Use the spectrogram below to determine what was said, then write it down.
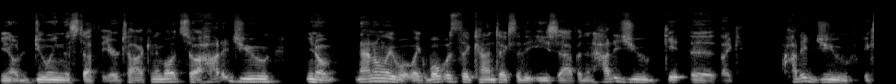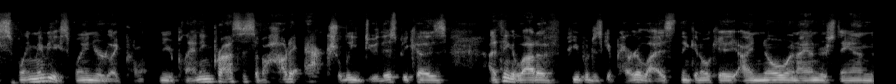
you know doing the stuff that you're talking about. So how did you you know not only what like what was the context of the esop and then how did you get the like how did you explain maybe explain your like your planning process of how to actually do this? Because i think a lot of people just get paralyzed thinking okay i know and i understand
